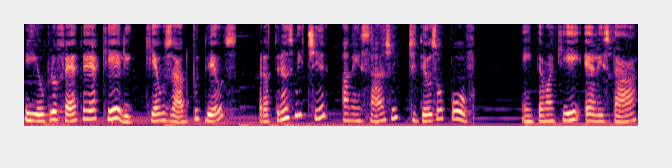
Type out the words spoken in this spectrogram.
E o profeta é aquele que é usado por Deus para transmitir a mensagem de Deus ao povo. Então aqui ela está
